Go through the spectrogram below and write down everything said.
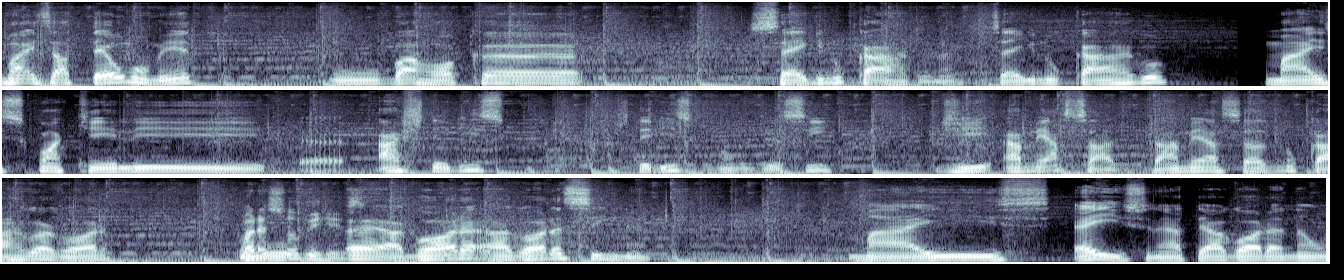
mas até o momento, o Barroca segue no cargo, né? Segue no cargo mas com aquele é, asterisco, asterisco, vamos dizer assim, de ameaçado. Tá ameaçado no cargo agora. Agora o, é sobre isso. É, agora, agora sim, né? Mas é isso, né? Até agora não,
